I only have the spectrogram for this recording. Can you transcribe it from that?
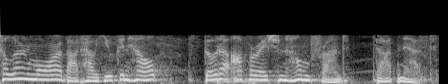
To learn more about how you can help, go to OperationHomefront.net.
